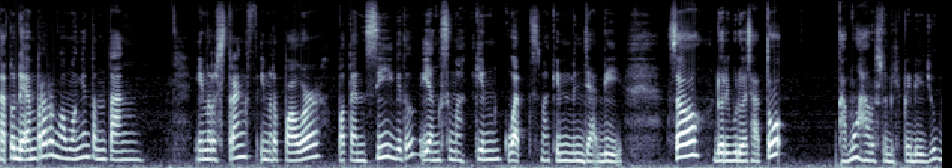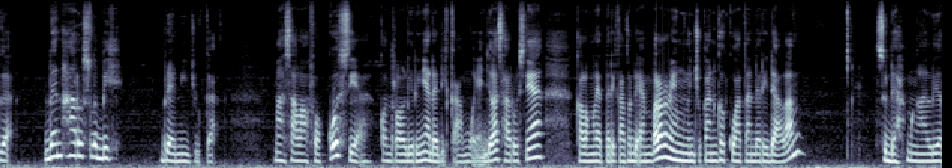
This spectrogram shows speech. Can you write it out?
Kartu The Emperor ngomongin tentang inner strength, inner power, potensi gitu yang semakin kuat, semakin menjadi. So, 2021 kamu harus lebih pede juga dan harus lebih berani juga. Masalah fokus ya, kontrol dirinya ada di kamu. Yang jelas harusnya kalau ngeliat dari kartu The Emperor yang menunjukkan kekuatan dari dalam, sudah mengalir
